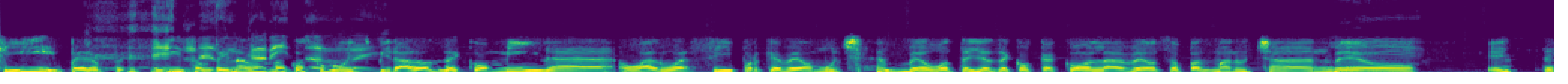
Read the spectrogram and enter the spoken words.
Sí, pero sí, son peinados locos como inspirados de comida o algo así, porque veo muchas, veo botellas de Coca-Cola, veo sopas maruchan, veo... Este,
